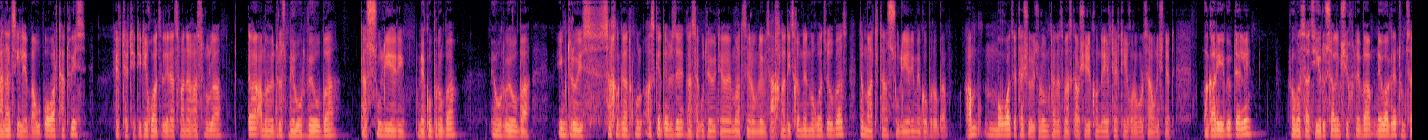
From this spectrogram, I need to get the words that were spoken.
განაწილება უპოვართათვის. ერთ-ერთი დიდი ღვაწლი რაც მან აღასრულა და ამავე დროს მეურვეობა და სულიერი მეგობრობა მეურვეობა იმ დროის სახელგანთქმულ ასკეტებზე, განსაკუთრებით მათზე, რომლებიც ახლად იწყებდნენ მოღვაწეობას და მათთან სულიერი მეგობრობა. ამ მოღვაწეთა შორის, რომთანაც მას კავშირი ჰქონდა, ერთ-ერთი იყო, როგორც აღნიშნეთ, მაგარი ეგვიპტელი, რომელსაც იერუსალიმში ხვდება ნევაგრე, თუმცა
